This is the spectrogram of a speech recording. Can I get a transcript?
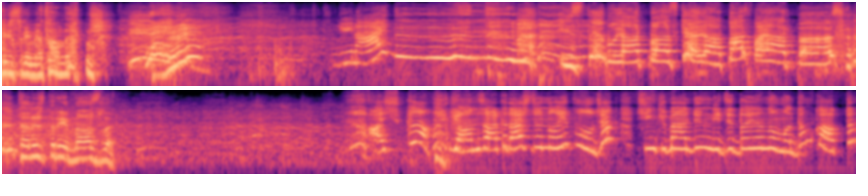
Birisi benim yatağımda yatmış. Günaydın. İşte bu yatmaz mı yatmaz? Tanıştırayım Nazlı. Aşkım, yalnız arkadaşlarına ayıp olacak. Çünkü ben dün gece dayanamadım, kalktım.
